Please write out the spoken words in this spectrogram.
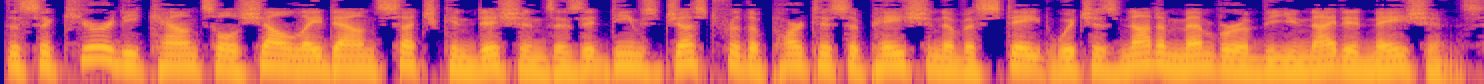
The Security Council shall lay down such conditions as it deems just for the participation of a state which is not a member of the United Nations.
